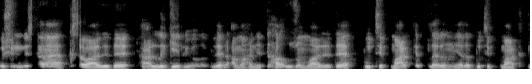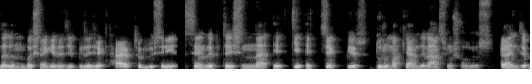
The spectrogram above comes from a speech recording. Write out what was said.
Bu şimdi sana kısa vadede karlı geliyor olabilir ama hani daha uzun vadede bu tip marketların ya da bu tip marketların başına gelebilecek her türlü şeyi senin reputation'ına etki edecek bir duruma kendini açmış oluyorsun. Bence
